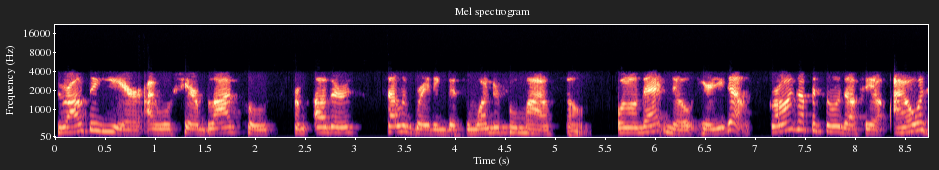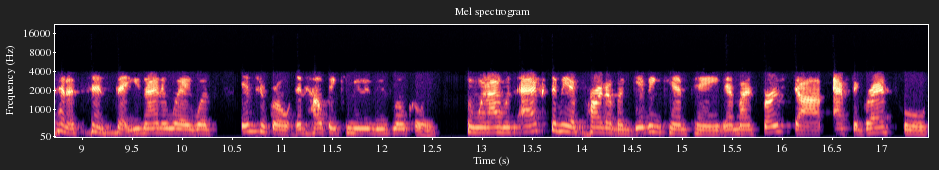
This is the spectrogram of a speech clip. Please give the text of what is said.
Throughout the year, I will share blog posts from others celebrating this wonderful milestone. Well, on that note, here you go. Growing up in Philadelphia, I always had a sense that United Way was integral in helping communities locally. So when I was asked to be a part of a giving campaign at my first job after grad school,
